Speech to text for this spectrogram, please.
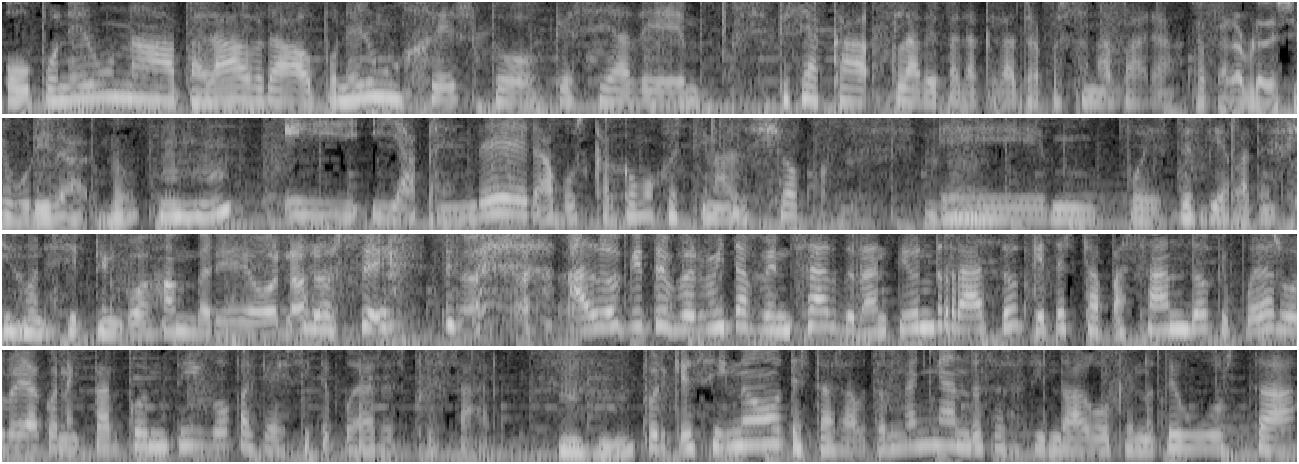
O poner una palabra o poner un gesto que sea de que sea clave para que la otra persona para. La palabra de seguridad, ¿no? Ujú. y, y aprender a buscar cómo gestionar el shock. Eh, pues desviar la atención, decir tengo hambre o no lo sé. Algo que te permita pensar durante un rato qué te está pasando, que puedas volver a conectar contigo para que así te puedas expresar. Ujú. Porque si no, te estás autoengañando, estás haciendo algo que no te gusta.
